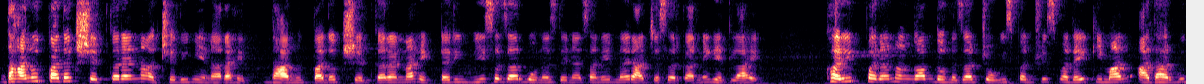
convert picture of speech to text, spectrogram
धान उत्पादक शेतकऱ्यांना अच्छेदिन येणार आहेत. धान उत्पादक शेतकऱ्यांना हेक्टरी वीस हजार बोनस देण्याचा निर्णय राज्य सरकारने घेतला आहे. खरीप पणन हंगाम दोन हजार चोवीस पंचवीसमध्ये किमान आधारभूत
